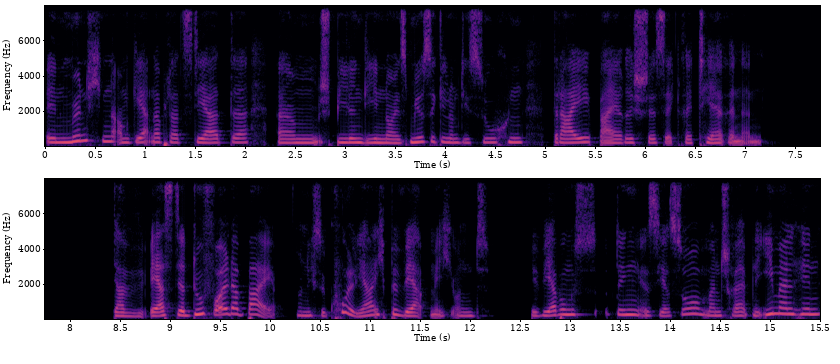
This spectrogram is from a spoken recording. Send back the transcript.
in München am Gärtnerplatz Theater ähm, spielen die ein neues Musical und die suchen drei bayerische Sekretärinnen. Da wärst ja du voll dabei. Und ich so, cool, ja, ich bewerbe mich. Und Bewerbungsding ist ja so, man schreibt eine E-Mail hin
